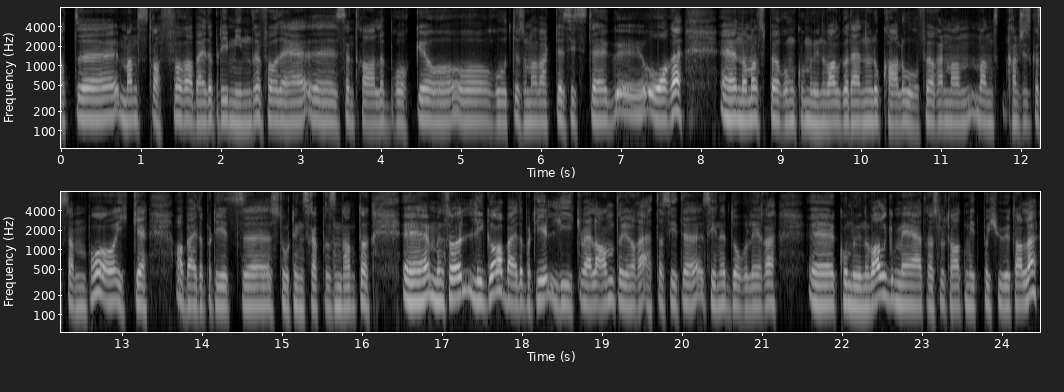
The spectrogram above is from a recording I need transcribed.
at uh, man straffer Arbeiderpartiet mindre for det uh, sentrale bråket og, og, rotet som har vært det siste året. når man spør om kommunevalg, og den lokale ordføreren man, man kanskje skal stemme på, og ikke Arbeiderpartiets stortingsrepresentanter. men så ligger Arbeiderpartiet likevel an til å gjøre et sine, sine dårligere kommunevalg med et resultat midt på 20-tallet,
